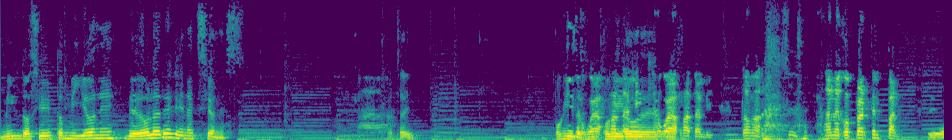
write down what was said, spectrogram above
1.200 millones de dólares en acciones. Ah, ¿Cachai? Un poquito, un poquito fatali, de... Toma, anda a comprarte el pan. Sí.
